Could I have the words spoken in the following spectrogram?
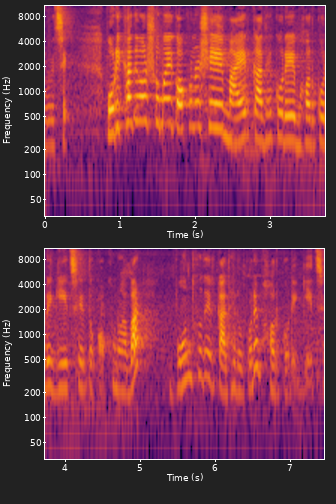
রয়েছে। পরীক্ষা দেওয়ার সময় কখনো সে মায়ের কাঁধে করে ভর করে গিয়েছে, তো কখনো আবার বন্ধুদের কাঁধের উপরে ভর করে গিয়েছে।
